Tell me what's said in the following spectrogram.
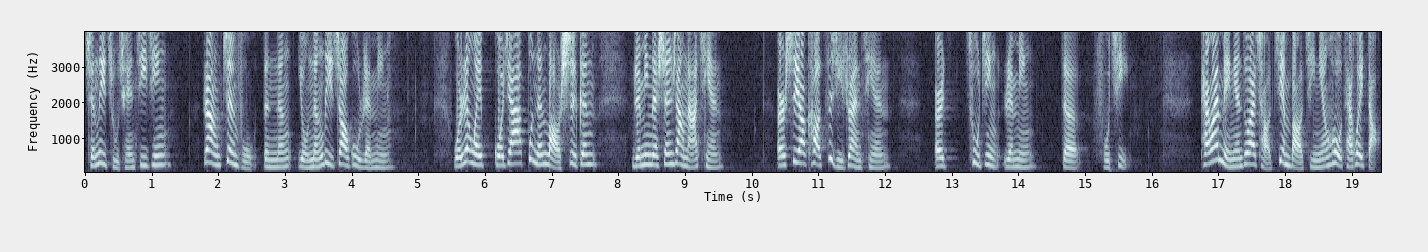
成立主权基金，让政府的能有能力照顾人民。我认为国家不能老是跟人民的身上拿钱，而是要靠自己赚钱，而促进人民的福气。台湾每年都在炒健保，几年后才会倒。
